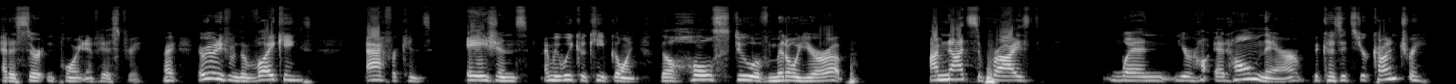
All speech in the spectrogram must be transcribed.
at a certain point of history right everybody from the vikings africans Asians. I mean, we could keep going. The whole stew of Middle Europe. I'm not surprised when you're at home there because it's your country.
